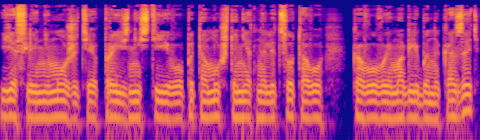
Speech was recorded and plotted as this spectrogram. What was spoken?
Если не можете произнести его потому, что нет на лицо того, кого вы могли бы наказать,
